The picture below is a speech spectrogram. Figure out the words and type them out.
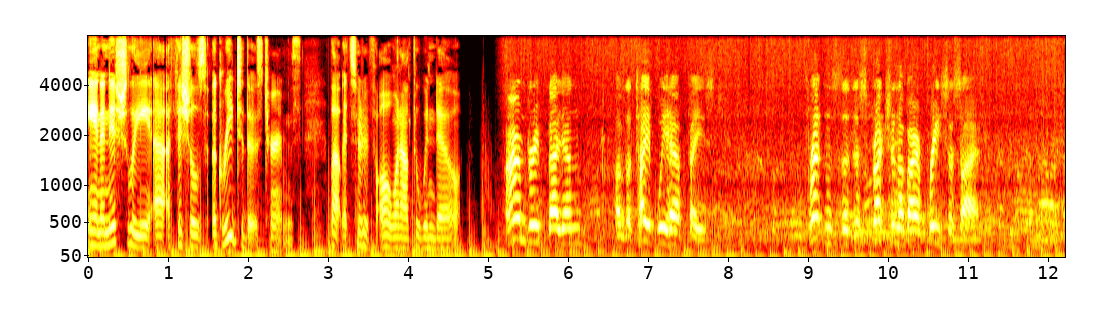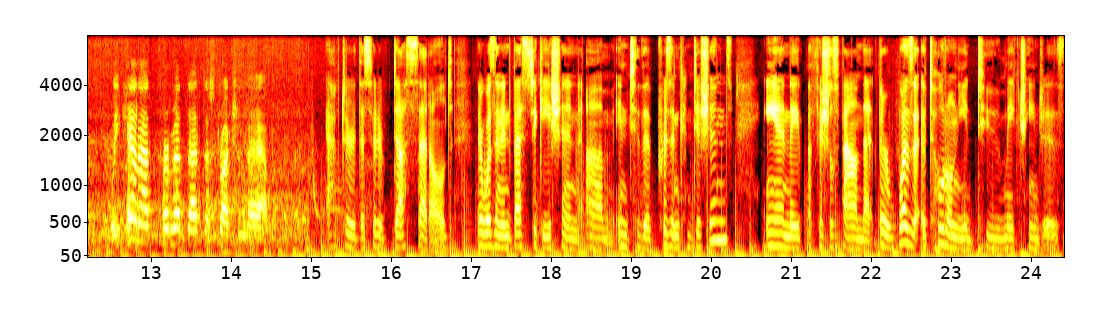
And initially, uh, officials agreed to those terms, but it sort of all went out the window. Armed rebellion of the type we have faced threatens the destruction of our free society. We cannot permit that destruction to happen after the sort of dust settled, there was an investigation um, into the prison conditions, and the officials found that there was a total need to make changes.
